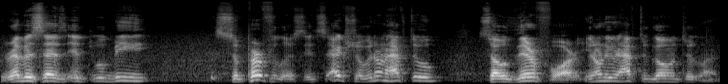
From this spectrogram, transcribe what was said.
the Rebbe says it will be superfluous, it's extra, we don't have to, so therefore, you don't even have to go into the land.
